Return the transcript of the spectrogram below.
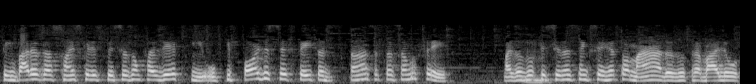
tem várias ações que eles precisam fazer aqui. O que pode ser feito à distância está sendo feito. Mas as hum. oficinas têm que ser retomadas, o trabalho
